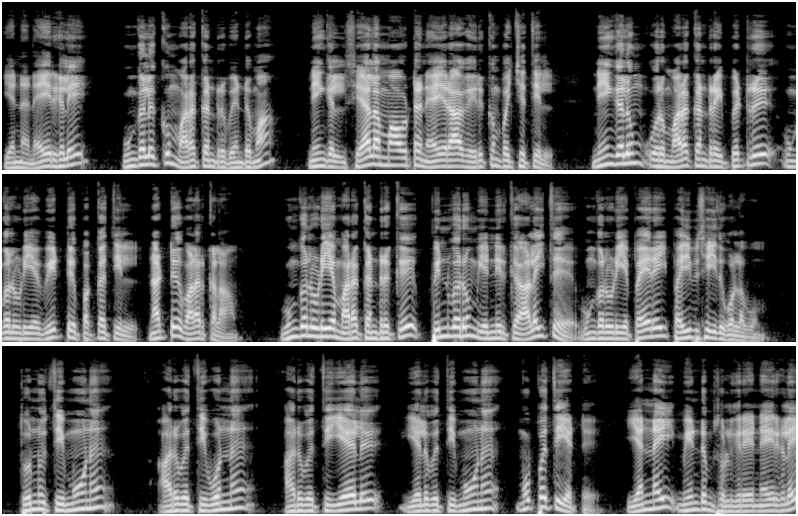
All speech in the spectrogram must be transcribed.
என்ன நேயர்களே உங்களுக்கும் மரக்கன்று வேண்டுமா? நீங்கள் சேலம் மாவட்ட நேயராக இருக்கும் பட்சத்தில் நீங்களும் ஒரு மரக்கன்றை பெற்று உங்களுடைய வீட்டு பக்கத்தில் நட்டு வளர்க்கலாம். உங்களுடைய மரக்கன்றுக்கு பின்வரும் எண்ணிற்கு அழைத்து உங்களுடைய பெயரை பதிவு செய்து கொள்ளவும். தொண்ணூற்றி மூணு அறுபத்தி ஒன்று அறுபத்தி ஏழு எழுபத்தி மூணு முப்பத்தி எட்டு. என்னை மீண்டும் சொல்கிறேன் நேயர்களே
